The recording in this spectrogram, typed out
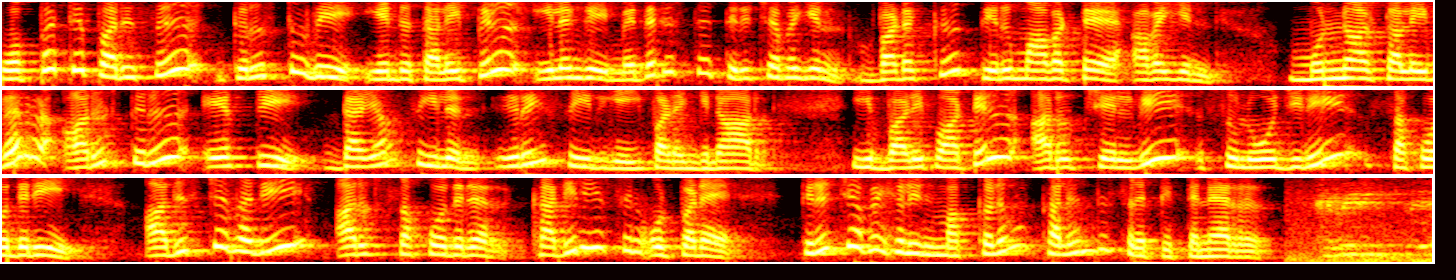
ஒப்பற்ற பரிசு கிறிஸ்துவே என்ற தலைப்பில் இலங்கை மெதடிஸ்த திருச்சபையின் வடக்கு திருமாவட்ட அவையின் முன்னாள் தலைவர் அருட்திரு எஸ் டி தயாசீலன் இறை செய்தியை வழங்கினார். இவ்வழிபாட்டில் அருட்செல்வி சுலோஜினி சகோதரி அதிர்ஷ்டவதி அருட் சகோதரர் கதிரேசன் உட்பட திருச்சபைகளின் மக்களும் கலந்து சிறப்பித்தனர். கிறிஸ்து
